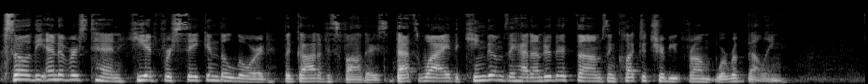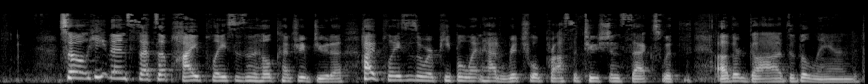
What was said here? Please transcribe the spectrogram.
So the end of verse 10, he had forsaken the Lord, the God of his fathers. That's why the kingdoms they had under their thumbs and collected tribute from were rebelling. So he then sets up high places in the hill country of Judah, high places where people went and had ritual prostitution sex with other gods of the land.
